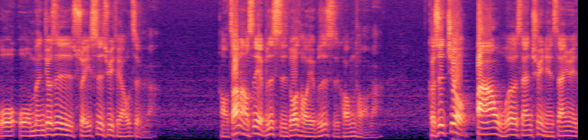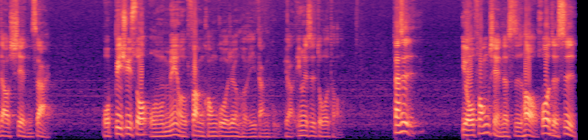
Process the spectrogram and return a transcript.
我我们就是随势去调整嘛。好，张老师也不是死多头，也不是死空头嘛。可是就八五二三去年三月到现在，我必须说我们没有放空过任何一单股票，因为是多头。但是有风险的时候，或者是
